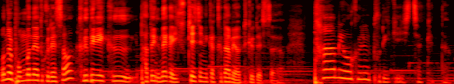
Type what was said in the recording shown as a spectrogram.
오늘 본문에도 그래서 그들이 그 받은 은혜가 익숙해지니까 그 다음에 어떻게 됐어요? 탐욕을 부리기 시작했다.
